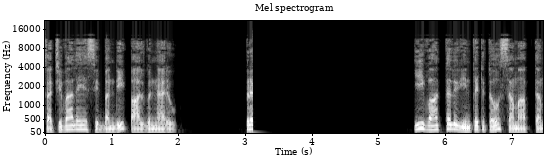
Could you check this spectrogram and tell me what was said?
సచివాలయ సిబ్బంది పాల్గొన్నారు. ఈ వార్తలు ఇంతటితో సమాప్తం.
